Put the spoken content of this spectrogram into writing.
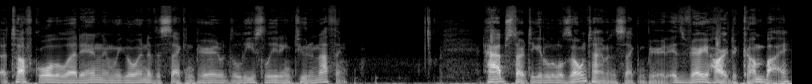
a tough goal to let in, and we go into the second period with the Leafs leading two to nothing. Habs start to get a little zone time in the second period. It's very hard to come by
